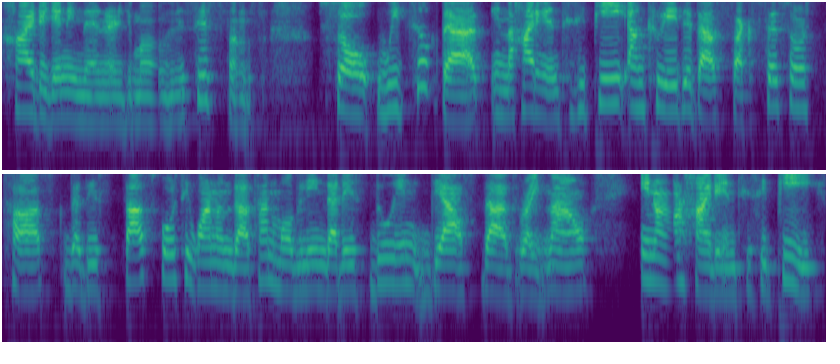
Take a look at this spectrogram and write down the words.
hydrogen in the energy modeling systems. So we took that in the hydrogen TCP and created a successor task that is task 41 on data and modeling that is doing just that right now in our hydrogen TCP.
